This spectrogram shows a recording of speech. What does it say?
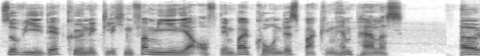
sowie der königlichen Familie auf dem Balkon des Buckingham Palace. Oh,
